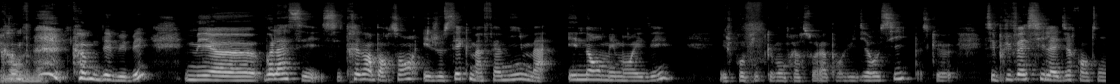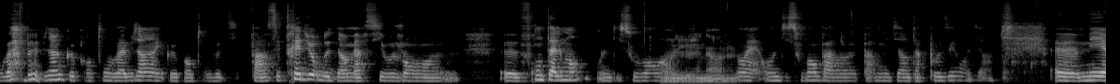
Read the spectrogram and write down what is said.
comme, des bébés. Mais euh, voilà, c'est très important. Et je sais que ma famille m'a énormément aidée. Et je profite que mon frère soit là pour lui dire aussi, parce que c'est plus facile à dire quand on va pas bien que quand on va bien et que quand on veut. Enfin, c'est très dur de dire merci aux gens euh, euh, frontalement. On le dit souvent. En règle générale. Ouais, on le dit souvent par, par médias interposés, on va dire. Mais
